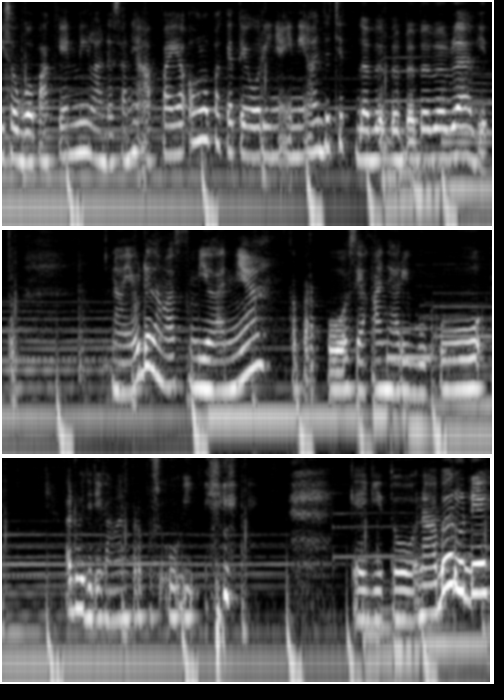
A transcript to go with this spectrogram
bisa gue pakai nih? Landasannya apa ya? Oh lo pakai teorinya ini aja cit. Bla bla bla bla bla bla gitu. Nah ya udah tanggal 9 nya ke perpus ya kan nyari buku. Aduh jadi kangen perpus UI kayak gitu. Nah baru deh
